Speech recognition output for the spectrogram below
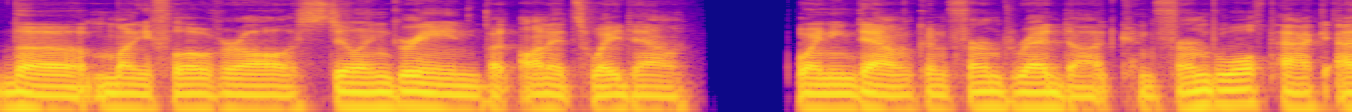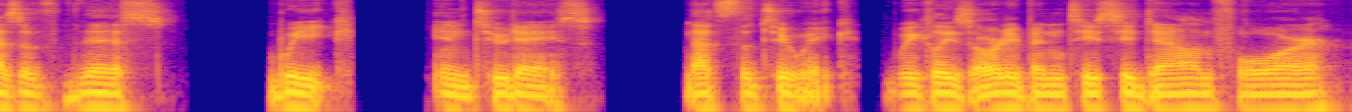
The money flow overall is still in green, but on its way down, pointing down. Confirmed red dot, confirmed wolf pack as of this week in two days. That's the two week. Weekly's already been TC down for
